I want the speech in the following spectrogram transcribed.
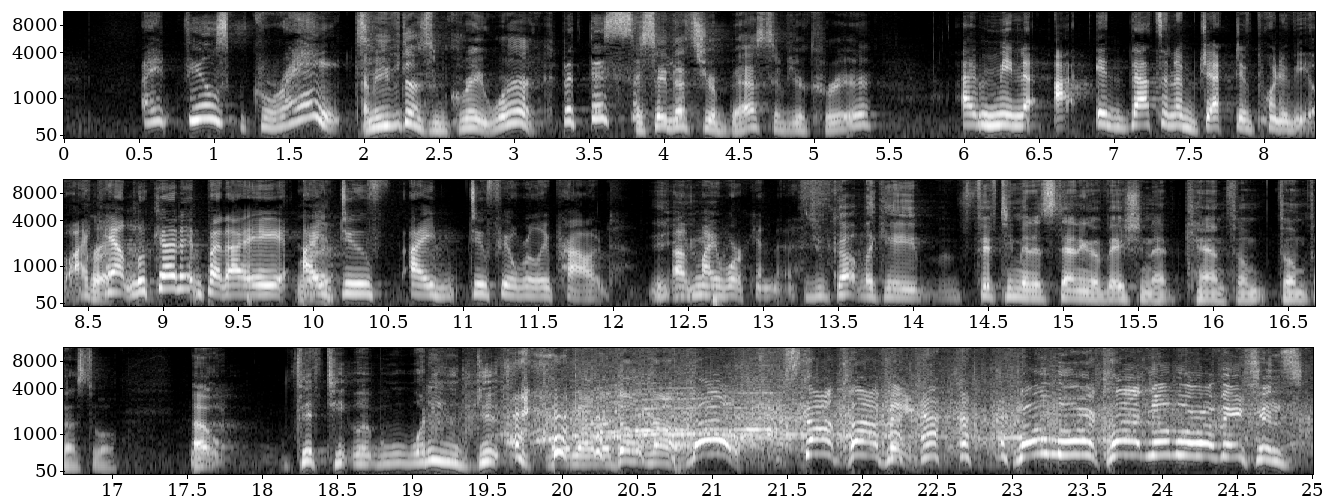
it feels great. I mean, you've done some great work. but this To say that's your best of your career? I mean, I, it, that's an objective point of view. I Correct. can't look at it, but I, I do, I do feel really proud of my work in this. You've got like a 15 minute standing ovation at Cannes Film, Film Festival. Uh, 15, what do you do? No, no, no, don't, no. No! Stop clapping! No more clap, no more ovations.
